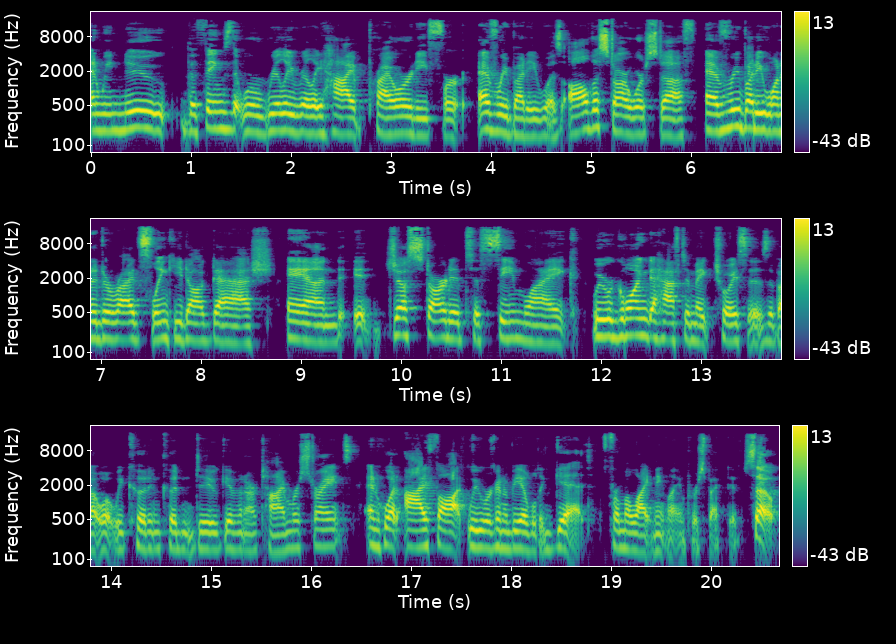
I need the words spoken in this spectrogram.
and we knew the things that were really, really high priority for everybody was all the Star Wars stuff. Everybody wanted to ride Slinky Dog Dash. And it just started to seem like we were going to have to make choices about what we could and couldn't do given our time restraints and what I thought we were going to be able to get from a lightning lane perspective. So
